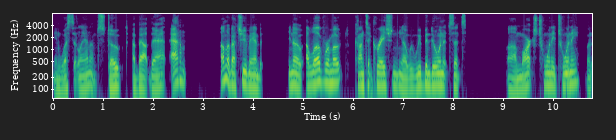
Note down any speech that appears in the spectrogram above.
in West Atlanta. I'm stoked about that. Adam, I don't know about you, man, but you know, I love remote content creation. You know, we, we've been doing it since uh, March 2020 when,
